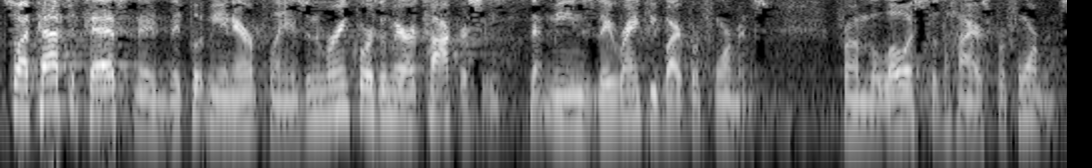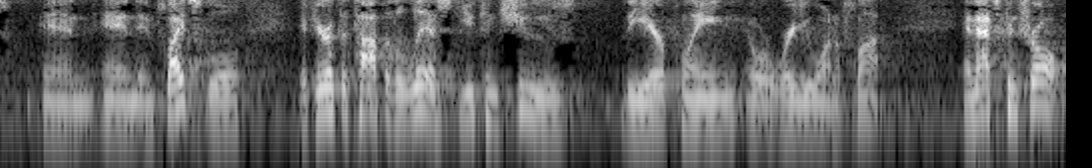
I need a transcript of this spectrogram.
so I passed a test and they, they put me in airplanes. And the Marine Corps is a meritocracy. That means they rank you by performance from the lowest to the highest performance. And, and in flight school, if you're at the top of the list, you can choose the airplane or where you want to fly. And that's control.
